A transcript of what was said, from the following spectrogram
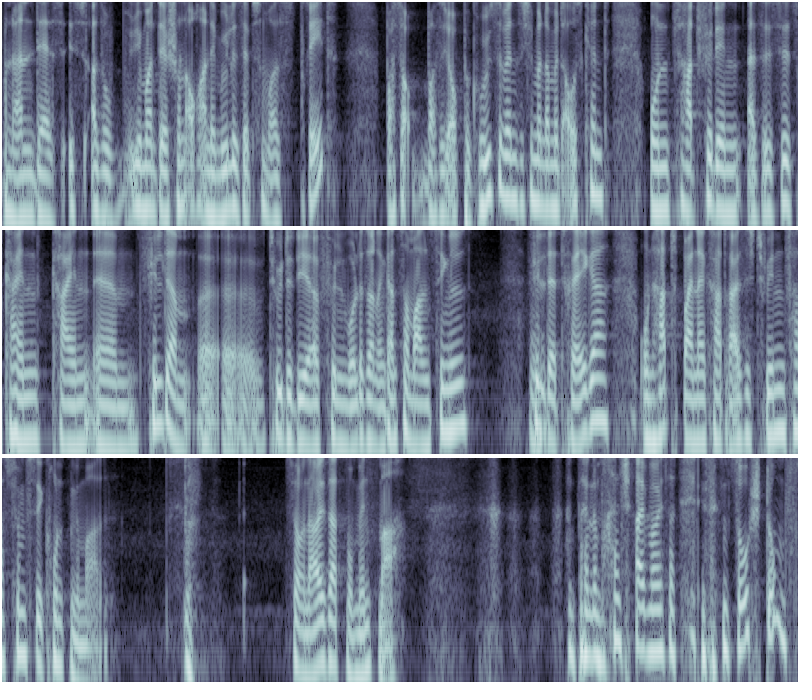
und dann, das ist also jemand, der schon auch an der Mühle selbst mal was dreht, was, was ich auch begrüße, wenn sich jemand damit auskennt. Und hat für den, also es ist jetzt kein, kein ähm, Filtertüte, äh, die er füllen wollte, sondern einen ganz normalen Single. Filterträger und hat bei einer K30 Twin fast fünf Sekunden gemahlen. so, und da habe ich gesagt, Moment mal. Deine Malscheiben, habe ich gesagt, die sind so stumpf.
